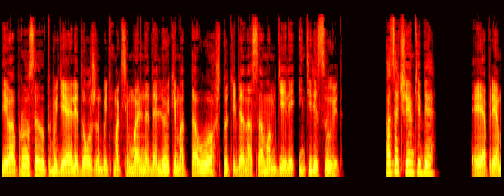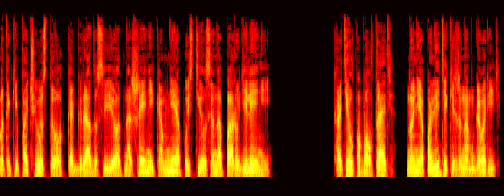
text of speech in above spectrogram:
И вопрос этот в идеале должен быть максимально далеким от того, что тебя на самом деле интересует. А зачем тебе? Я прямо-таки почувствовал, как градус ее отношений ко мне опустился на пару делений. Хотел поболтать, но не о политике же нам говорить.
